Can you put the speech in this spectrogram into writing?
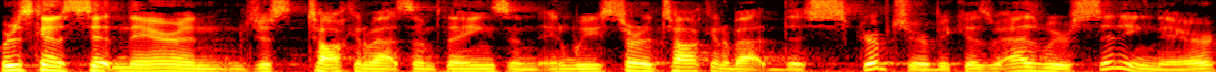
we're just kind of sitting there and just talking about some things. And, and we started talking about this scripture because as we were sitting there,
